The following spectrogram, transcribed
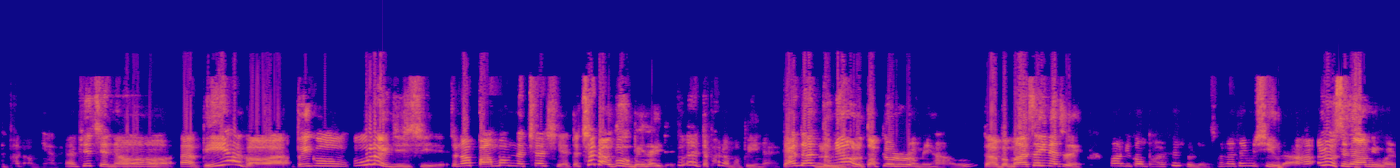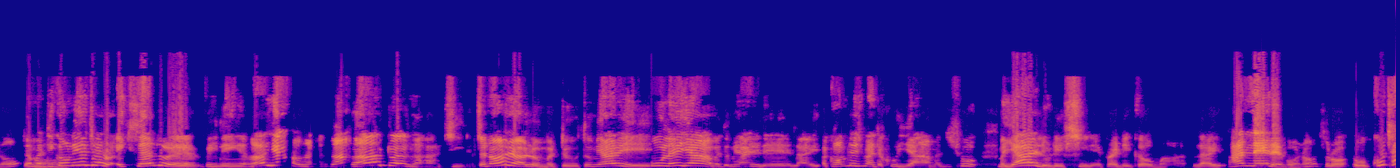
တစ်ဖက်တော့မြန်တယ်အဖြစ်ချင်တော့အဲဘေးက bacon ဦးလိုက်ကြီးရှိတယ်ကျွန်တော်ပေါင်ပေါက်နှစ်ချက်ရှိတယ်တစ်ချက်တော့သူ့ကိုပေးလိုက်တယ်သူအဲ့တစ်ဖက်တော့မပေးနိုင်ဒါဒါသူများကိုတော့ပြောလို့တော့မရဘူးဒါဗမာစိတ်နဲ့ဆိုရင် ဟာဒီကောင်ဘာဖြစ်လို့လဲဆန္ဒတိုင်းမရှိဘူးလားအဲ့လိုစဉ်းစားမိမယ်နော်ဒါပေမဲ့ဒီကောင်လေးကကျတော့ exam ဆိုတဲ့ feeling ကငါရငါငါငါအတွက်ငါကြည့်ကျွန်တော်ရလို့မတူသူများတွေကိုလည်းရရမယ်သူများတွေလည်း like accomplishment တစ်ခုရရမယ်တချို့မရတဲ့လူတွေရှိတယ် practical မှာ like အားနည်းတယ်ပေါ့နော်ဆိုတော့ဟိုခုချ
